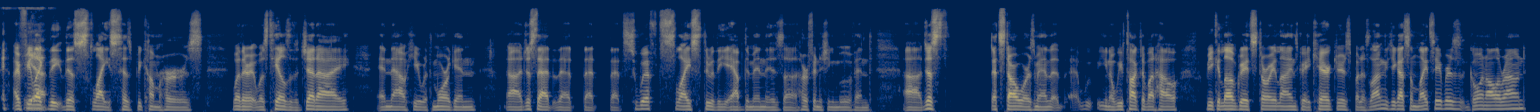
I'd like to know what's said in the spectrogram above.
I feel Yeah. like the the slice has become hers, whether it was Tales of the Jedi, and now here with Morgan. Uh, just that that that that swift slice through the abdomen is uh, her finishing move, and uh, just that Star Wars man. That you know we've talked about how we could love great storylines, great characters, but as long as you got some lightsabers going all around,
